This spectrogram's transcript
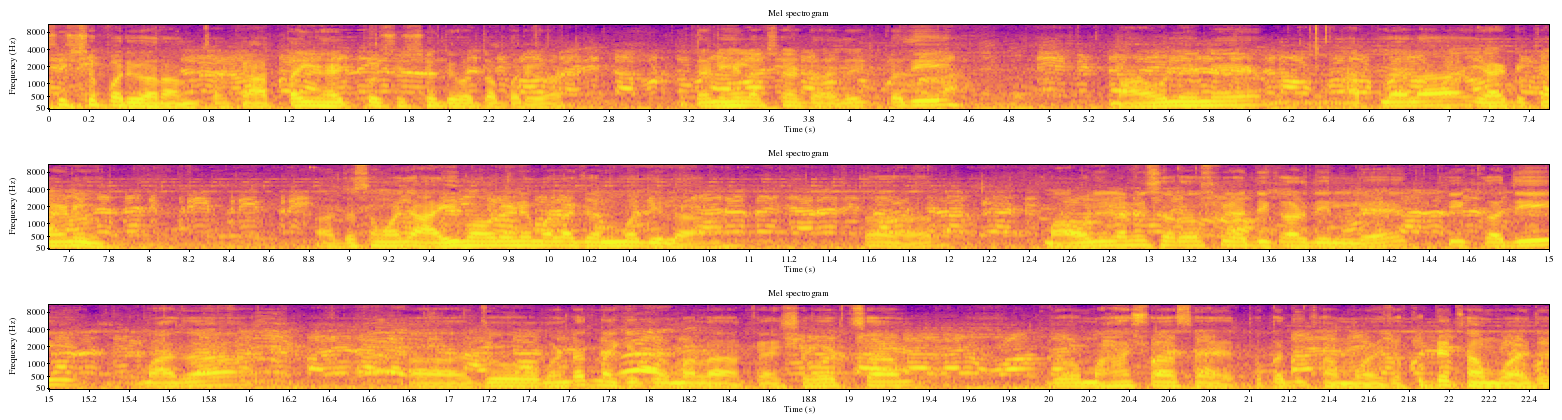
शिष्य परिवार आमचा किंवा आत्ताही आहेत तो शिष्य देवता परिवार त्यांनी हे लक्षात ठेवायचं की कधी माऊलीने आपल्याला या ठिकाणी जसं माझ्या आई माऊलीने मला जन्म दिला तर माऊलीला मी सर्वस्वी अधिकार दिलेले आहेत की कधी माझा जो म्हणतात ना की तुम्हाला काय शेवटचा जो महाश्वास आहे तो कधी थांबवायचा? कुठे थांबवायचा?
